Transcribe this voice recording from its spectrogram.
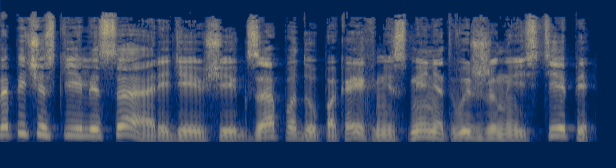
тропические леса, редеющие к западу, пока их не сменят выжженные степи,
